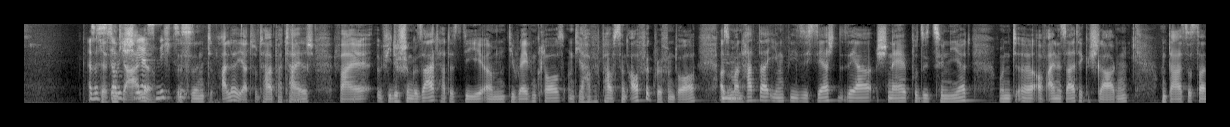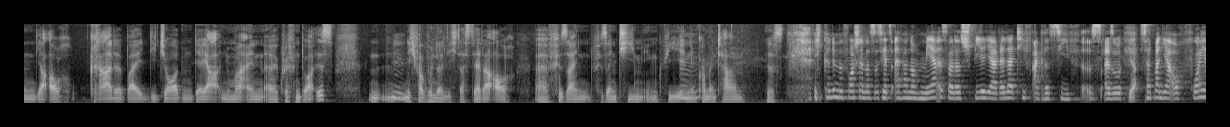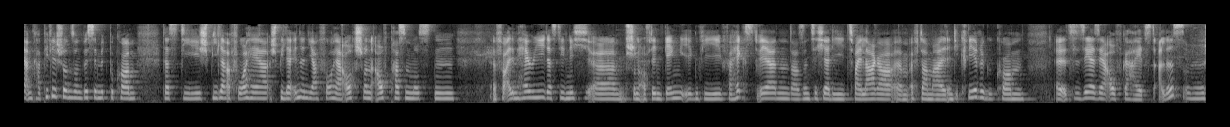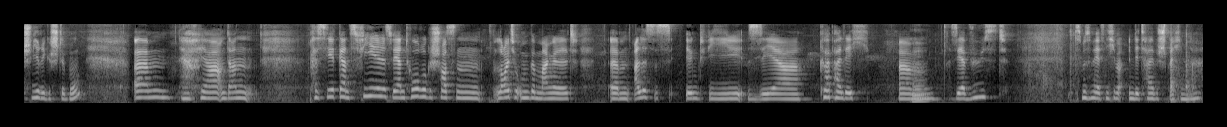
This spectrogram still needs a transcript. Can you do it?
also es das ist, glaube ich, ja schwer, alle. es nicht zu... Es sind alle ja total parteiisch, weil, wie du schon gesagt hattest, die, ähm, die Ravenclaws und die Hufflepuffs sind auch für Gryffindor. Also mhm. man hat da irgendwie sich sehr, sehr schnell positioniert und äh, auf eine Seite geschlagen. Und da ist es dann ja auch gerade bei die Jordan, der ja nun mal ein äh, Gryffindor ist, mhm. nicht verwunderlich, dass der da auch äh, für, sein, für sein Team irgendwie mhm. in den mhm. Kommentaren ist. Ich könnte mir vorstellen, dass es jetzt einfach noch mehr ist, weil das Spiel ja relativ aggressiv ist. Also ja. das hat man ja auch vorher im Kapitel schon so ein bisschen mitbekommen, dass die Spieler vorher, SpielerInnen ja vorher auch schon aufpassen mussten, äh, vor allem Harry, dass die nicht äh, schon auf den Gängen irgendwie verhext werden. Da sind sich ja die zwei Lager ähm, öfter mal in die Quere gekommen. Äh, es ist sehr, sehr aufgeheizt alles. Äh, schwierige Stimmung. Ähm, ja, und dann passiert ganz viel. Es werden Tore geschossen, Leute umgemangelt. Ähm, alles ist irgendwie sehr körperlich, ähm, mhm. sehr wüst. Das müssen wir jetzt nicht im Detail besprechen, ne?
